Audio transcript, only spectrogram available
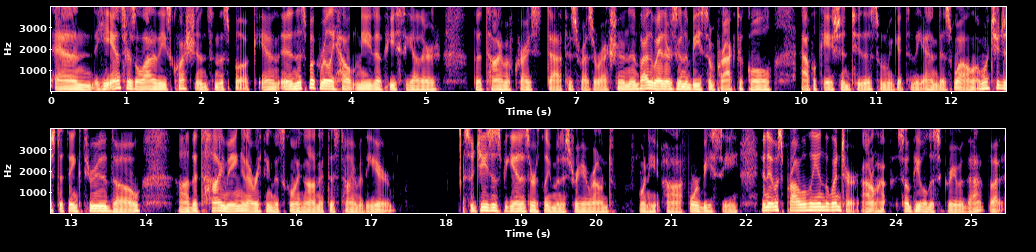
And he answers a lot of these questions in this book. And, and this book really helped me to piece together the time of Christ's death, his resurrection. And by the way, there's going to be some practical application to this when we get to the end as well. I want you just to think through, though, uh, the timing and everything that's going on at this time of the year. So Jesus began his earthly ministry around when he uh, 4 BC, and it was probably in the winter. I don't have some people disagree with that, but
